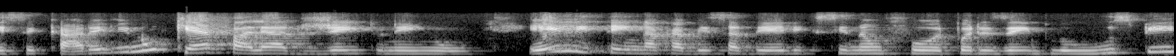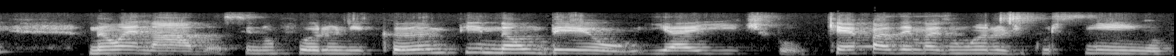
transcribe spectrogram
esse cara ele não quer falhar de jeito nenhum. Ele tem na cabeça dele que se não for, por exemplo, USP, não é nada. Se não for Unicamp, não deu. E aí, tipo, quer fazer mais um ano de cursinho,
